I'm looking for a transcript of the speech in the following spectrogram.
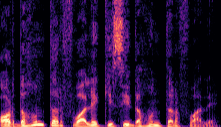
اور دہن طرف والے کسی دہن طرف والے۔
